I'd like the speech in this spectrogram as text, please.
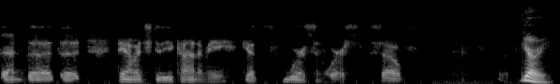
then the the damage to the economy gets worse and worse. So, Gary,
